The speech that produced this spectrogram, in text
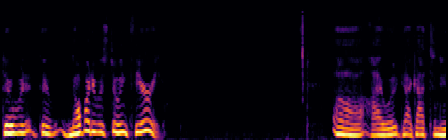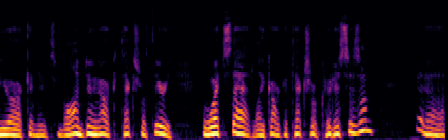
there, there, nobody was doing theory. Uh, I would I got to New York and it's well I'm doing architectural theory. What's that? Like architectural criticism? Uh,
